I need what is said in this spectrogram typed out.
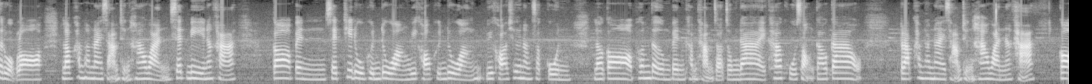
สะดวกรอ รับคำทำนาย 3-5 วันเซต B นะคะ ก็เป็นเซตที่ดูพื้นดวง วิเคราะห์พื้นดวง วิเคราะห์ชื่อนามสกุล แล้วก็เพิ่มเติมเป็นคำถามเจาะจงได้ ค่าครู 299 รับคำทำนาย 3-5 วันนะคะ ก็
